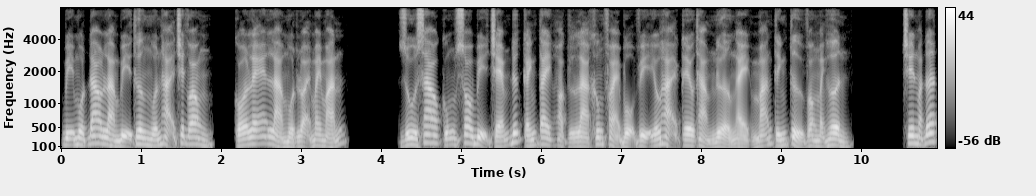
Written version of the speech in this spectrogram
Bị một đao làm bị thương muốn hại chết vong, có lẽ là một loại may mắn. Dù sao cũng so bị chém đứt cánh tay hoặc là không phải bộ vị yếu hại kêu thảm nửa ngày mãn tính tử vong mạnh hơn. Trên mặt đất,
